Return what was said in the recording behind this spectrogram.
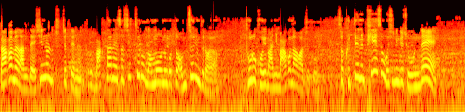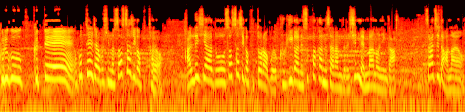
나가면 안 돼. 시놀루 축제 때는. 그리고 막단에서 시트로 넘어오는 것도 엄청 힘들어요. 도로 거의 많이 막아놔가지고. 그래서 그때는 피해서 오시는 게 좋은데 그리고 그때 호텔 잡으시면 서사지가 붙어요. 알리시아도 서사지가 붙더라고요. 그 기간에 숙박하는 사람들은 십 몇만 원인가. 싸지도 않아요.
